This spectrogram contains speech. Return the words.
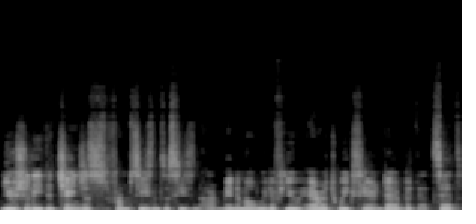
Usually the changes from season to season are minimal with a few aero tweaks here and there, but that's it.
